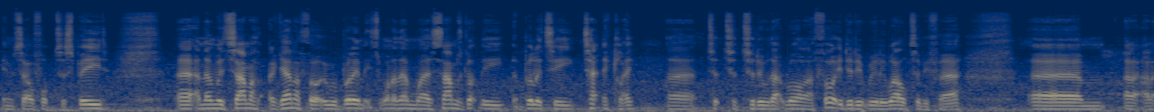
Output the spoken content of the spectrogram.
himself up to speed. Uh, and then with Sam, again, I thought it was brilliant. It's one of them where Sam's got the ability technically uh, to, to, to, do that role. And I thought he did it really well, to be fair. Um, and, and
